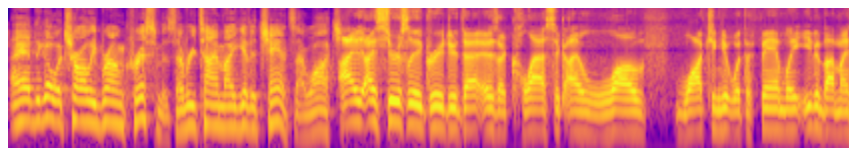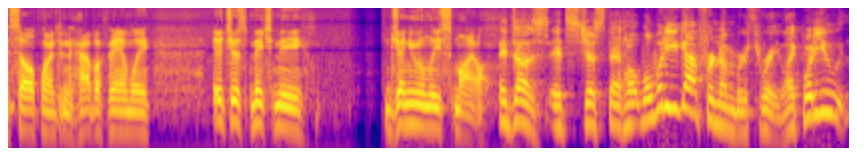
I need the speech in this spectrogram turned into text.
I had to go with Charlie Brown Christmas. Every time I get a chance, I watch it. I, I seriously agree, dude. That is a classic. I love watching it with a family, even by myself when I didn't have a family. It just makes me genuinely smile. It does. It's just that whole. Well, what do you got for number three? Like, what do you?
